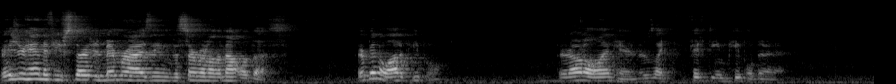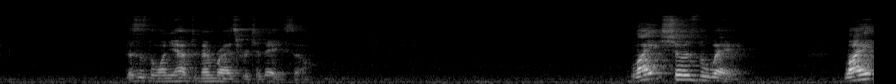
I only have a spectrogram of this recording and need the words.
Raise your hand if you've started memorizing the Sermon on the Mount with us. There have been a lot of people. They're not all in here. There's like 15 people doing it. This is the one you have to memorize for today, so. Light shows the way. Light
